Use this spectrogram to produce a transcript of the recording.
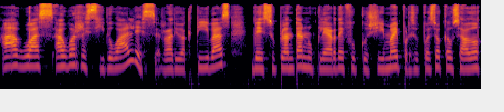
aguas, aguas residuales radioactivas de su planta nuclear de Fukushima y por supuesto ha causado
